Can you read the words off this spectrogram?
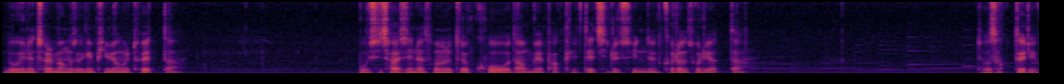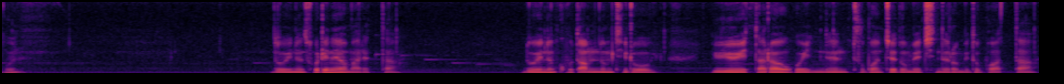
노인은 절망적인 비명을 토했다. 못이 자신의 손을 뚫고 나무에 박힐 때 지를 수 있는 그런 소리였다. 녀석들이군. 노인은 소리내어 말했다. 노인은 곧 앞놈 뒤로 유유히 따라오고 있는 두 번째 놈의 지느러미도 보았다.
